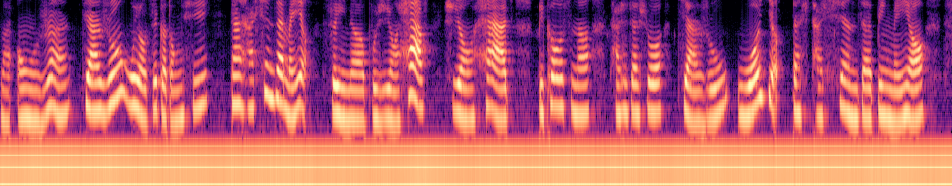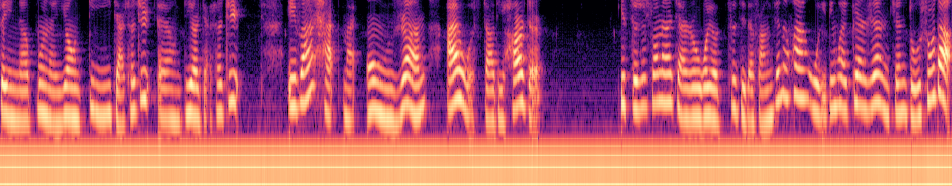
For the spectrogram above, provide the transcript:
my own room，假如我有这个东西，但是它现在没有，所以呢不是用 have，是用 had，because 呢它是在说假如我有，但是它现在并没有，所以呢不能用第一假设句，要用第二假设句。If I had my own room, I would study harder. 意思是说呢，假如我有自己的房间的话，我一定会更认真读书的。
